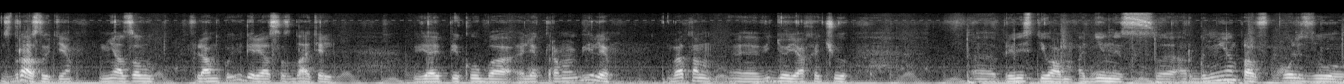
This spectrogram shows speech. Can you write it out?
Здравствуйте, меня зовут Флянку Игорь, я создатель VIP клуба электромобили. В этом э, видео я хочу э, привести вам один из аргументов в пользу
